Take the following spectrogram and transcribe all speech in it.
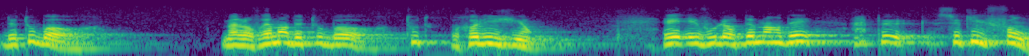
de tous bords. Mais alors vraiment de tous bords, toute religion et, vous leur demandez un peu ce qu'ils font.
